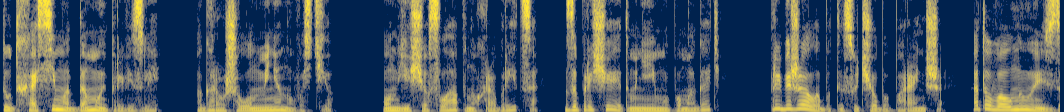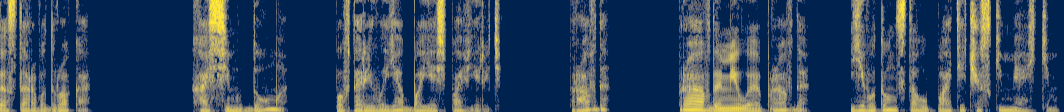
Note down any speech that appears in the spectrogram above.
«Тут Хасима домой привезли», — огорошил он меня новостью. «Он еще слаб, но храбрится, запрещает мне ему помогать. Прибежала бы ты с учебы пораньше, а то волнуюсь за старого дурака». «Хасим дома?» — повторила я, боясь поверить. «Правда?» «Правда, милая, правда». Его тон стал патически мягким.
